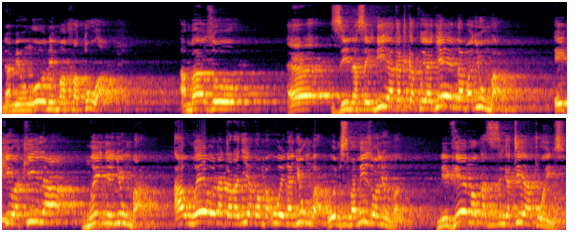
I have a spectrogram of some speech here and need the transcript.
na miongoni mwa hatua ambazo eh, zinasaidia katika kuyajenga majumba ikiwa kila mwenye nyumba au wewe unatarajia kwamba uwe na nyumba uwe msimamizi wa nyumba ni vyema ukazizingatia hatua hizi.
